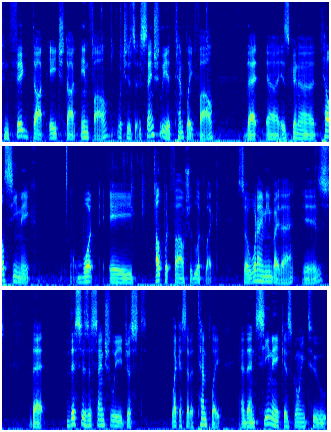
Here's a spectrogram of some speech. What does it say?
config.h.in file, which is essentially a template file that uh, is going to tell CMake what a output file should look like. So what I mean by that is that this is essentially just, like I said, a template, and then CMake is going to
